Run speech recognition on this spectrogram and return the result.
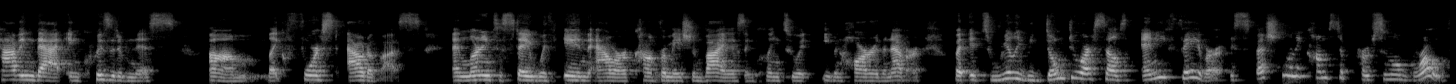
having that inquisitiveness um, like forced out of us and learning to stay within our confirmation bias and cling to it even harder than ever. But it's really, we don't do ourselves any favor, especially when it comes to personal growth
